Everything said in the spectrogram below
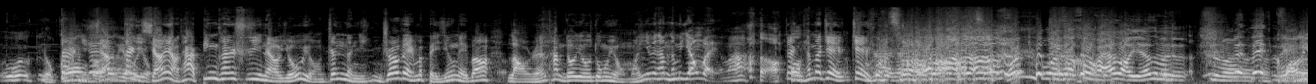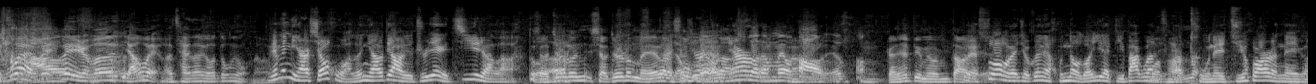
我有。但是你想，但是你想想，他是冰川世纪那要游泳，真的，你你知道为什么北京那帮老人他们都游冬泳吗？因为他们他妈阳痿了。但你他妈这这是我操！我操！后海老爷子们是吗？为为为为为什么阳？痿了才能游冬泳呢？因为你要是小伙子，你要掉下去直接给击着了，小鸡儿都小鸡儿都没了，小鸡儿蔫都没有道理，感觉并没有什么道理。对，缩回去就跟那魂斗罗一在第八关里面吐那菊花的那个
